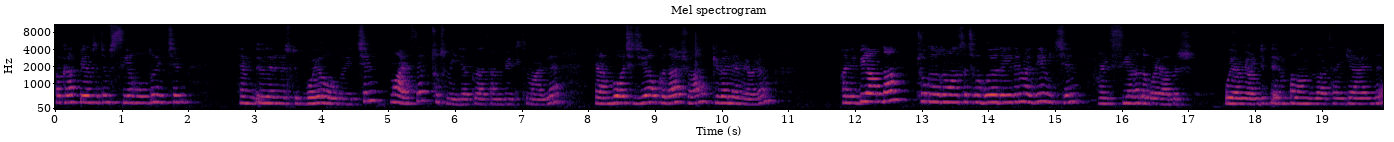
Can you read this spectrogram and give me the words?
Fakat benim saçım siyah olduğu için hem de üzerine üstlük boya olduğu için maalesef tutmayacak zaten büyük ihtimalle. Yani bu açıcıya o kadar şu an güvenemiyorum. Hani bir yandan çok uzun zamandır saçıma boya değdirmediğim için hani siyaha da bayağıdır boyamıyorum. Diplerim falan da zaten geldi.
